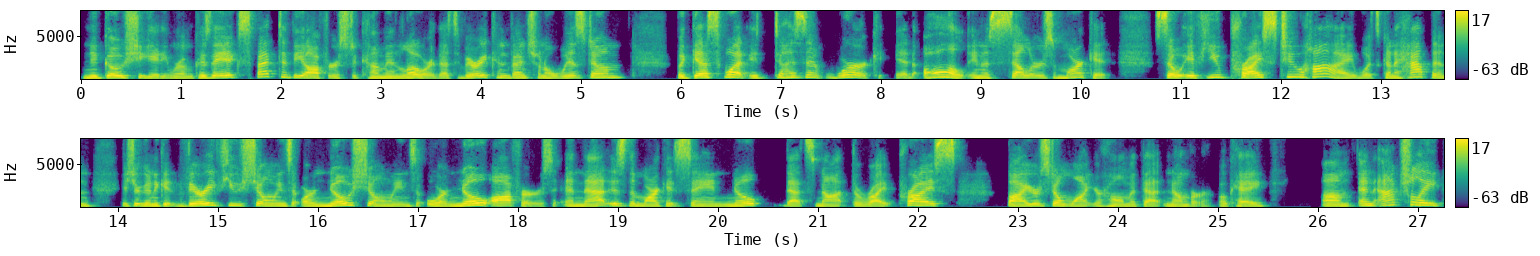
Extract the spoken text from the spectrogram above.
negotiating room because they expected the offers to come in lower. That's very conventional wisdom. But guess what? It doesn't work at all in a seller's market. So if you price too high, what's going to happen is you're going to get very few showings or no showings or no offers. And that is the market saying, nope, that's not the right price. Buyers don't want your home at that number. Okay. Um, and actually,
